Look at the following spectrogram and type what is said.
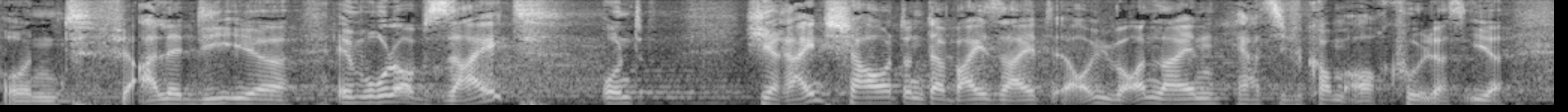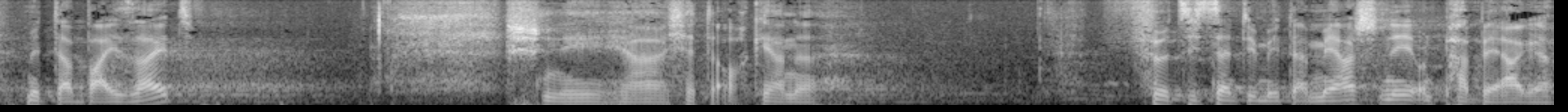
und für alle, die ihr im Urlaub seid und hier reinschaut und dabei seid, über online, herzlich willkommen, auch cool, dass ihr mit dabei seid. Schnee, ja, ich hätte auch gerne 40 Zentimeter mehr Schnee und ein paar Berge,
